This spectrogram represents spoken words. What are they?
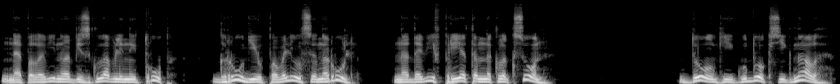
Наполовину обезглавленный труп грудью повалился на руль, надавив при этом на клаксон. Долгий гудок сигнала,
